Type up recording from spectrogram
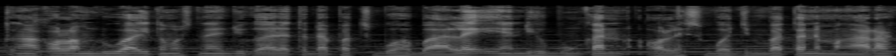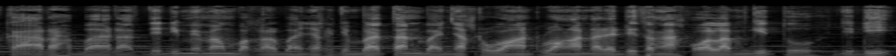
tengah kolam dua itu maksudnya juga ada terdapat sebuah balai yang dihubungkan oleh sebuah jembatan yang mengarah ke arah barat. Jadi memang bakal banyak jembatan, banyak ruangan-ruangan ada di tengah kolam gitu. Jadi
